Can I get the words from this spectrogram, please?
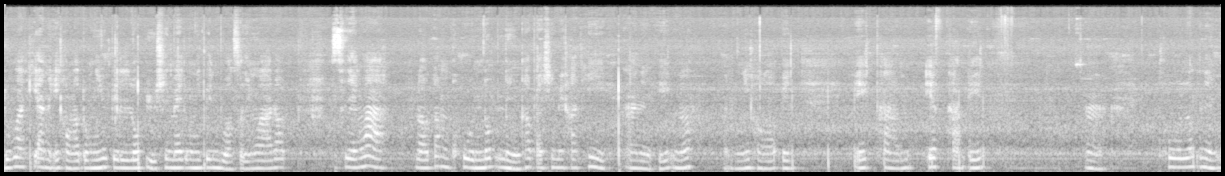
ดูว่าที่ r หนึ่ง x ของเราตรงนี้เป็นลบอยู่ใช่ไหมตรงนี้เป็นบวกแสดงว่าเราแสดงว่าเราต้องคูณลบหนึ่งเข้าไปใช่ไหมคะที่ r หนึ่ง x เนาะอันนี้ของเราเป็น x พาม f พาม x อ่าคูณลบหนึ่งไป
